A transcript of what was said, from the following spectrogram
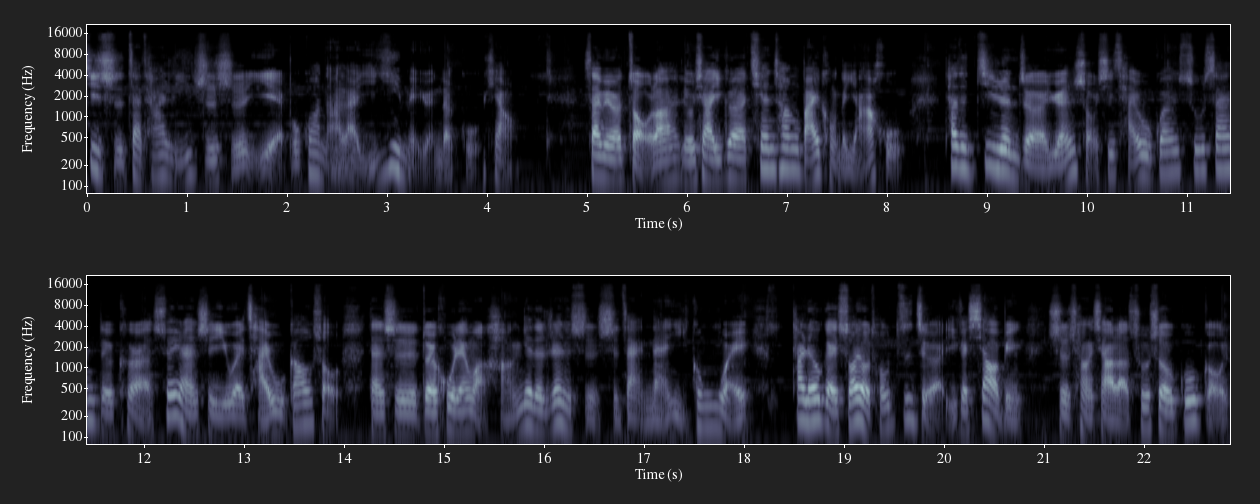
即使在他离职时，也不过拿了一亿美元的股票。塞缪尔走了，留下一个千疮百孔的雅虎。他的继任者原首席财务官苏珊·德克尔虽然是一位财务高手，但是对互联网行业的认识实在难以恭维。他留给所有投资者一个笑柄，是创下了出售 Google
